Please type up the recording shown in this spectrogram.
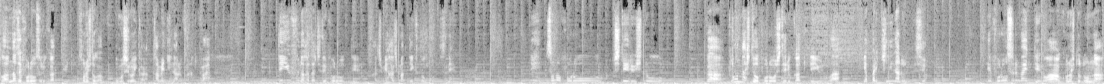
はなぜフォローするかっていうとその人が面白いからためになるからと。かっていう風な形でフォローって始め始まっていくと思うんですね。でそのフォローしてる人がどんな人をフォローしてるかっていうのはやっぱり気になるんですよ。でフォローする前っていうのはこの人どんな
